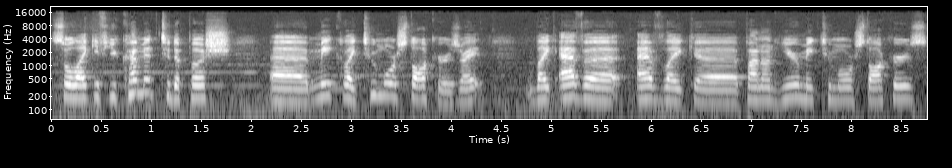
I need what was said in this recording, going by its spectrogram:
So, like, if you commit to the push, uh, make, like, two more stalkers, right? Like, have, a, have like, uh, Panon here, make two more stalkers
